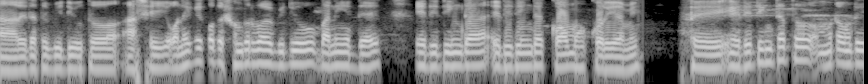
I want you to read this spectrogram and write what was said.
আর এটাতে ভিডিও তো আসেই। অনেকে কত সুন্দরভাবে ভিডিও বানিয়ে দেয় এডিটিংটা এডিটিংটা কম করি আমি। তো এডিটিংটা তো মোটামুটি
